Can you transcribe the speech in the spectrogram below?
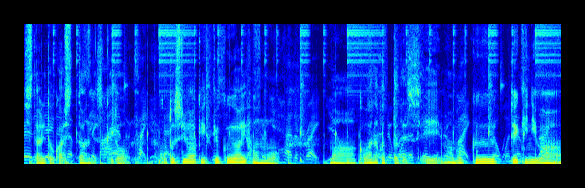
したりとかしたんですけど今年は結局 iPhone もまあ買わなかったですし、まあ、僕的には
